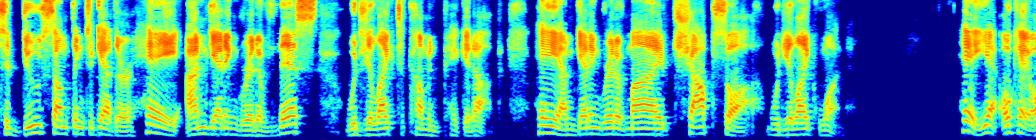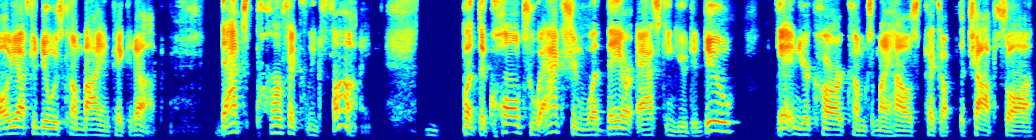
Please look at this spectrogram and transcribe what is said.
to do something together. Hey, I'm getting rid of this. Would you like to come and pick it up? Hey, I'm getting rid of my chop saw. Would you like one? Hey, yeah, okay, all you have to do is come by and pick it up. That's perfectly fine. But the call to action, what they are asking you to do, get in your car, come to my house, pick up the chop saw.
